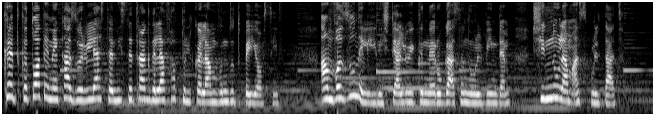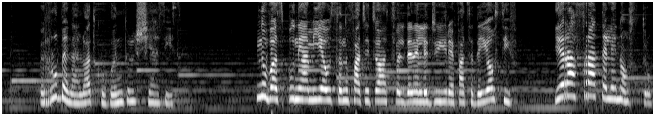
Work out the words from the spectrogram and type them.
cred că toate necazurile astea ni se trag de la faptul că l-am vândut pe Iosif. Am văzut neliniștea lui când ne ruga să nu îl vindem și nu l-am ascultat. Ruben a luat cuvântul și a zis – nu vă spuneam eu să nu faceți o astfel de nelegiuire față de Iosif? Era fratele nostru.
